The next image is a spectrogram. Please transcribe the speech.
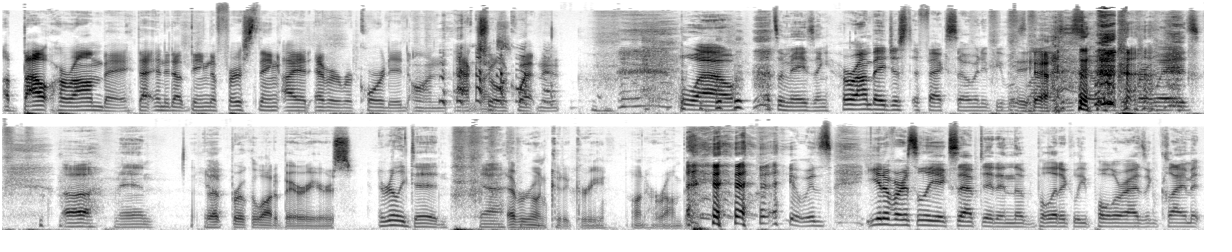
about Harambe that ended up being the first thing I had ever recorded on actual equipment. wow, that's amazing. Harambe just affects so many people's Yeah. lives in so many different ways. Uh, man, Yeah. That broke a lot of barriers. it really did. Yeah. Everyone could agree on Harambe. it was universally accepted in the politically polarizing climate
